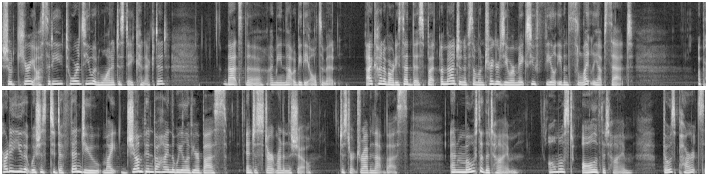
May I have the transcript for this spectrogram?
showed curiosity towards you and wanted to stay connected. That's the, I mean, that would be the ultimate. I kind of already said this, but imagine if someone triggers you or makes you feel even slightly upset. A part of you that wishes to defend you might jump in behind the wheel of your bus and just start running the show, just start driving that bus. And most of the time, almost all of the time, those parts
